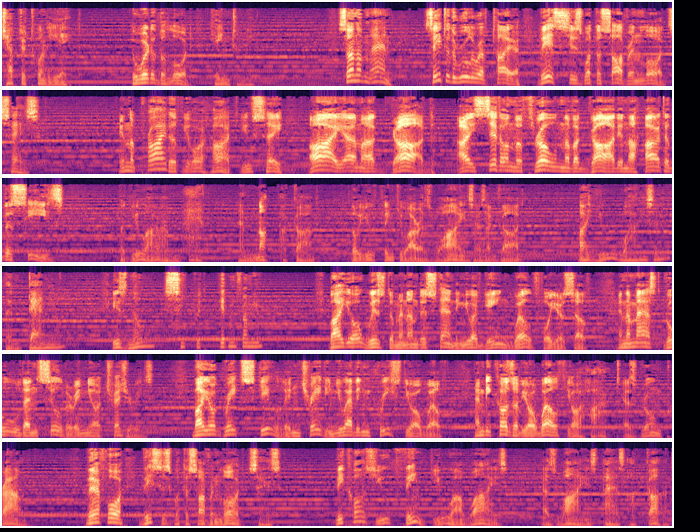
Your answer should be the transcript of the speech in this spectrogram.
Chapter 28 The word of the Lord came to me. Son of man, say to the ruler of Tyre, This is what the sovereign Lord says. In the pride of your heart you say, I am a god. I sit on the throne of a god in the heart of the seas. But you are a man and not a god, though you think you are as wise as a god. Are you wiser than Daniel? Is no secret hidden from you? By your wisdom and understanding you have gained wealth for yourself, and amassed gold and silver in your treasuries. By your great skill in trading you have increased your wealth, and because of your wealth your heart has grown proud. Therefore this is what the sovereign Lord says. Because you think you are wise, as wise as a god,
